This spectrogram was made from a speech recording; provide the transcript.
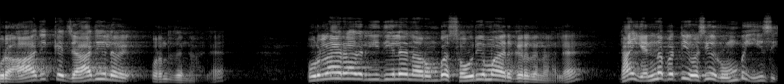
ஒரு ஆதிக்க ஜாதியில் பிறந்ததுனால பொருளாதார ரீதியில் நான் ரொம்ப சௌரியமாக இருக்கிறதுனால நான் என்னை பற்றி யோசிக்க ரொம்ப ஈஸி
